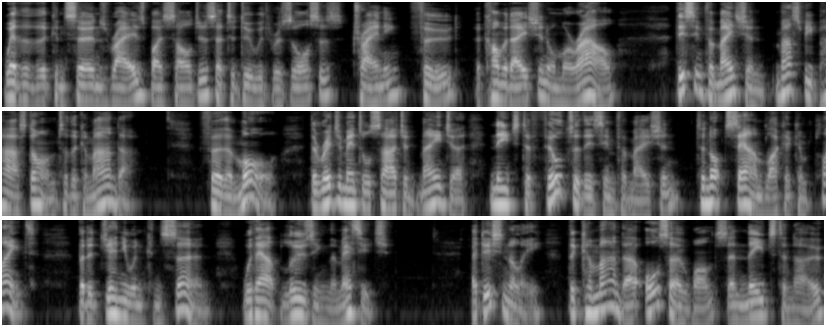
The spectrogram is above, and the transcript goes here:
Whether the concerns raised by soldiers are to do with resources, training, food, accommodation, or morale this information must be passed on to the commander. Furthermore, the regimental sergeant major needs to filter this information to not sound like a complaint, but a genuine concern without losing the message. Additionally, the commander also wants and needs to know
